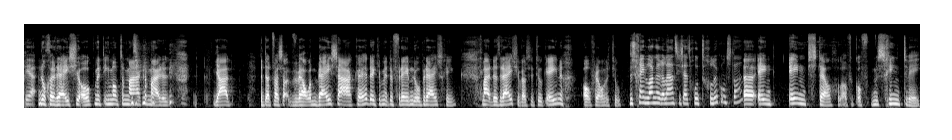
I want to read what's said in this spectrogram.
ja. Nog een reisje ook met iemand te maken. maar de- ja, dat was wel een bijzaak, hè, dat je met een vreemde op reis ging. Maar dat reisje was natuurlijk enig overal naartoe. Dus geen lange relaties uit goed geluk ontstaan? Eén één stel, geloof ik, of misschien twee.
